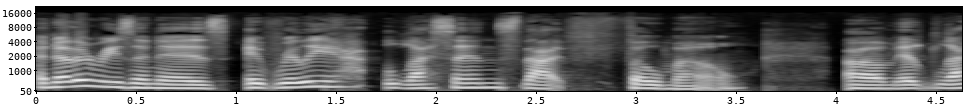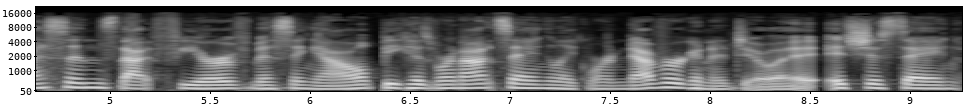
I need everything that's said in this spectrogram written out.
Another reason is it really lessens that FOMO, um, it lessens that fear of missing out because we're not saying like we're never going to do it. It's just saying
